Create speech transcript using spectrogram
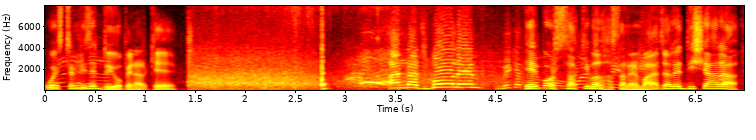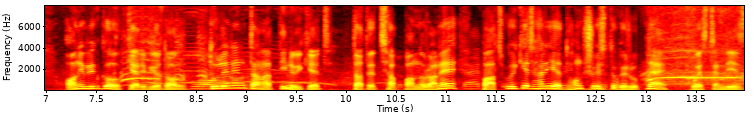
ওয়েস্ট ইন্ডিজের দুই ওপেনারকে এরপর সাকিব আল হাসানের মায়াজালে দিশেহারা অনভিজ্ঞ ক্যারিবীয় দল। তুলে নেন টানা তিন উইকেট। তাতে ছাপ্পান্ন রানে পাঁচ উইকেট হারিয়ে ধ্বংসস্তূপে রূপ নেয় ওয়েস্ট ইন্ডিজ।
